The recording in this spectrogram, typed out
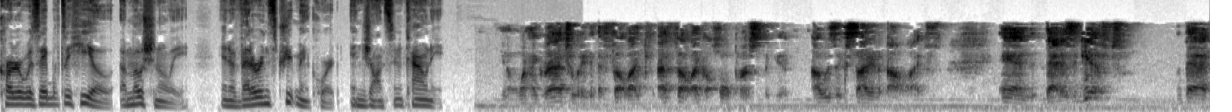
Carter was able to heal emotionally in a veterans treatment court in Johnson County. You know, when I graduated, I felt like I felt like a whole person again. I was excited about life, and that is a gift that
